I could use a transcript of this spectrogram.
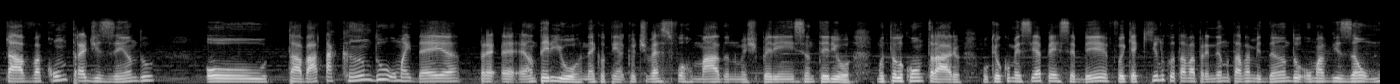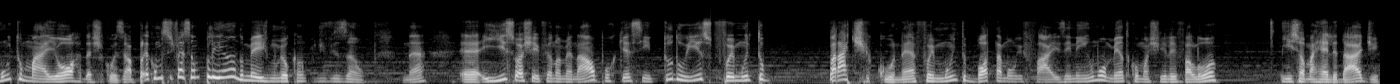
estava contradizendo ou estava atacando uma ideia pré, é, é, anterior, né, que eu tenha, que eu tivesse formado numa experiência anterior. Muito pelo contrário, o que eu comecei a perceber foi que aquilo que eu estava aprendendo estava me dando uma visão muito maior das coisas. É como se estivesse ampliando mesmo o meu campo de visão, né? É, e isso eu achei fenomenal, porque assim tudo isso foi muito prático, né? Foi muito bota a mão e faz. Em nenhum momento, como a Shirley falou, isso é uma realidade.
